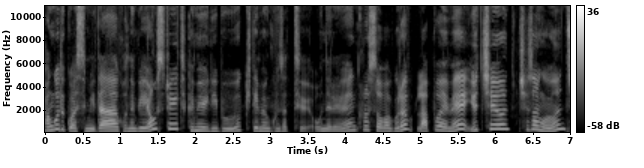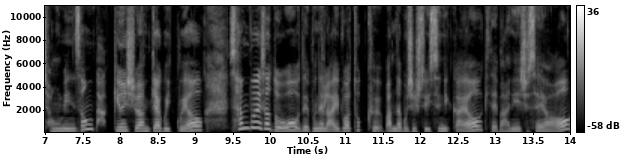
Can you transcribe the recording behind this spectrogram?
광고 듣고 왔습니다. 권은비의 영스트리트 금요일 2부 기대면 콘서트 오늘은 크로스오버 그룹 라포엠의 유채훈, 최성훈, 정민성, 박기훈 씨와 함께하고 있고요. 3부에서도 네 분의 라이브와 토크 만나보실 수 있으니까요. 기대 많이 해주세요.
